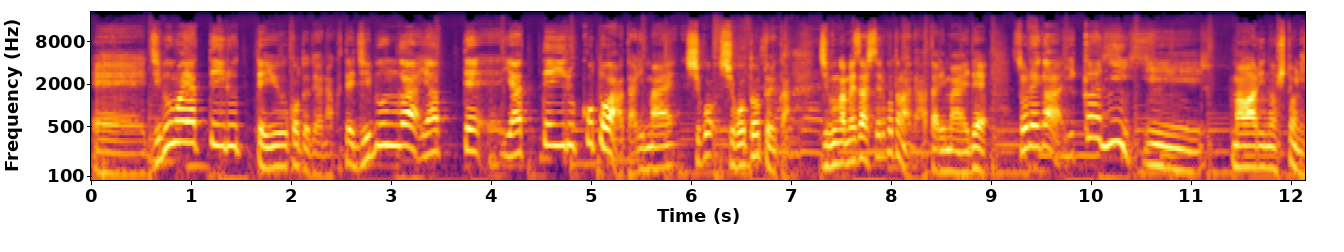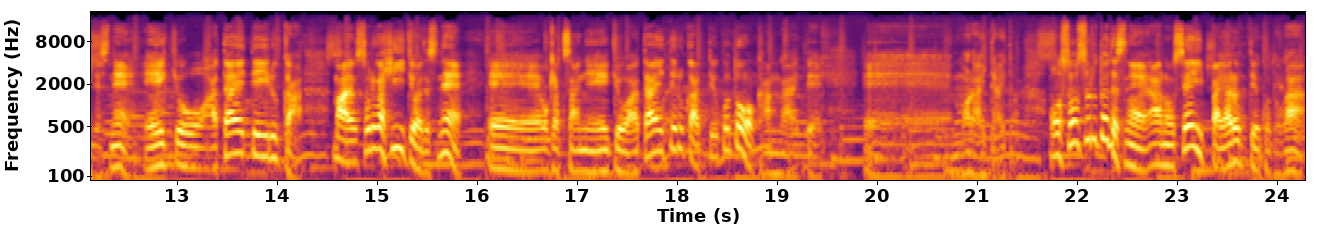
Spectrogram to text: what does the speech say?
えー、自分はやっているっていうことではなくて自分がやってやっていることは当たり前。仕事というか自分が目指していることなんで当たり前でそれがいかに周りの人にですね影響を与えているか。まあそれがひいてはですね、え、お客さんに影響を与えてるかっていうことを考えて、えーもらいたいと。そうするとですねあの精一杯やるっていうことが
